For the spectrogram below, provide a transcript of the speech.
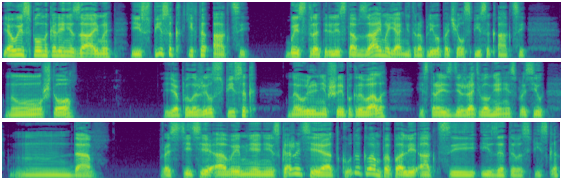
Я выспал на колени займы и список каких-то акций. Быстро перелистав займы, я неторопливо прочел список акций — «Ну, что?» Я положил список на выльнившее покрывало и, стараясь сдержать волнение, спросил «Да». «Простите, а вы мне не скажете, откуда к вам попали акции из этого списка?»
